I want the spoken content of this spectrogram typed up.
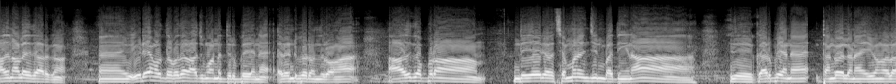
அதனால இதாக இருக்கும். இடையாங்குளத்தில் பார்த்தா ராஜ்குமார் திருப்பதி என்ன ரெண்டு பேர் வந்துடுவாங்க அதுக்கப்புறம் இந்த ஏரியாவில் செம்மன் இன்ஜின் பார்த்தீங்கன்னா இது கருப்பு யானை தங்கவேல் யானை இவங்கள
